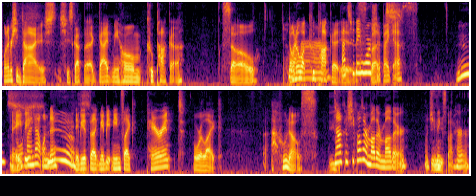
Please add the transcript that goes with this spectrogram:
whenever she dies, she's got the guide me home kupaka. So, don't know what kupaka is. That's who they worship, but I guess. Yes. Maybe. We'll find out one day. Yeah. Maybe it's like, maybe it means like parent or like, uh, who knows? No, because she calls her mother mother when she thinks about her,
